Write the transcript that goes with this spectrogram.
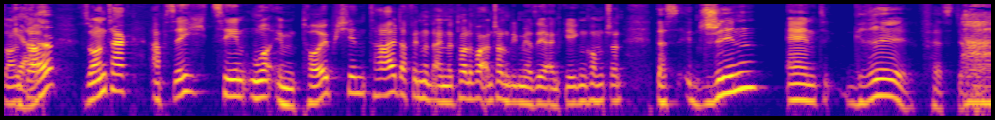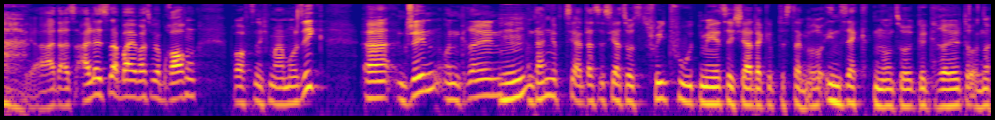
Sonntag. Gerne. Sonntag ab 16 Uhr im Täubchental. Da findet eine tolle Veranstaltung, die mir sehr entgegenkommt, statt. Das Gin and Grill Festival. Ah. Ja, da ist alles dabei, was wir brauchen. Braucht's nicht mal Musik. Äh, Gin und Grillen. Mhm. Und dann gibt's ja, das ist ja so Streetfood-mäßig, ja, da gibt es dann so Insekten und so gegrillte und so.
